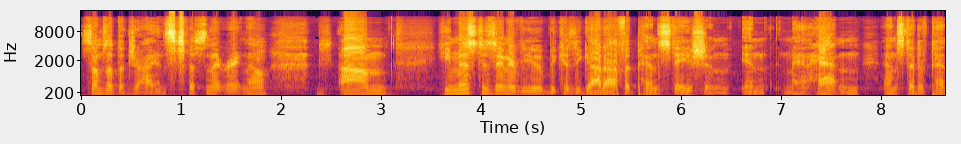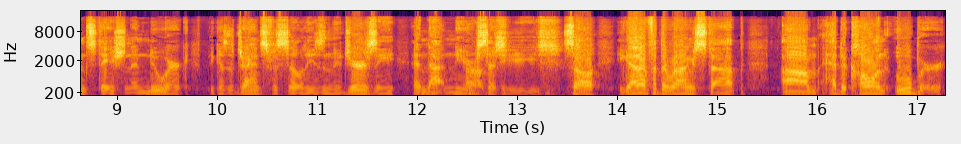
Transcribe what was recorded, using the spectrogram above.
Sums up the Giants, doesn't it, right now? Um, he missed his interview because he got off at Penn Station in Manhattan instead of Penn Station in Newark because the Giants facility is in New Jersey and not in New York Oh, City. jeez. So he got off at the wrong stop, um, had to call an Uber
